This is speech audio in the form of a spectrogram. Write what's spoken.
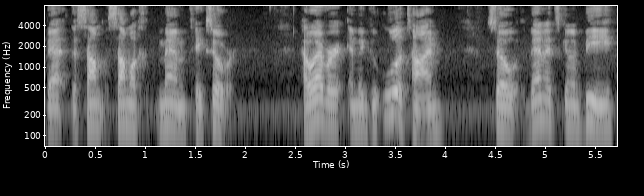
that the Sam, Samach, Mem takes over. However, in the Geula time, so then it's going to be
